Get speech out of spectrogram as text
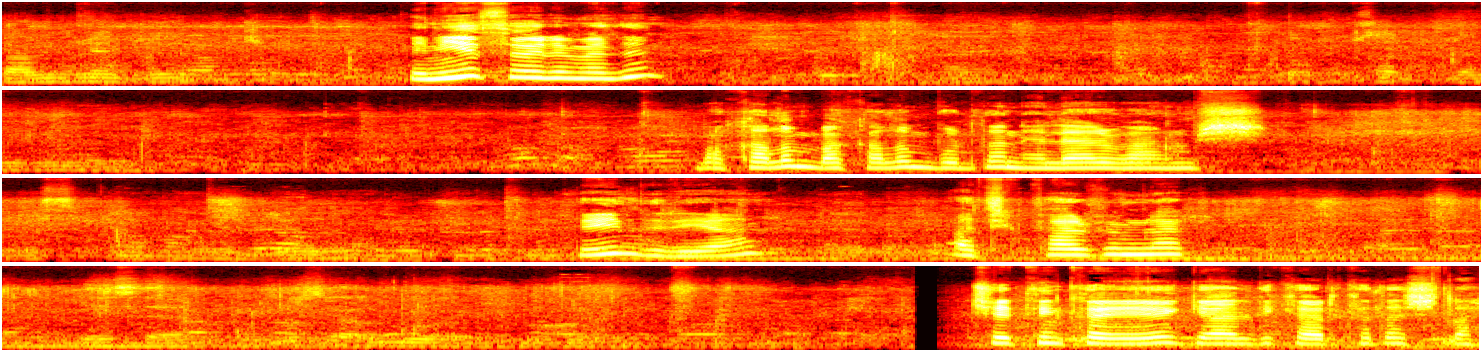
Ben. E niye söylemedin? Bakalım bakalım burada neler varmış. Değildir ya. Açık parfümler. Çetinkaya'ya geldik arkadaşlar.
